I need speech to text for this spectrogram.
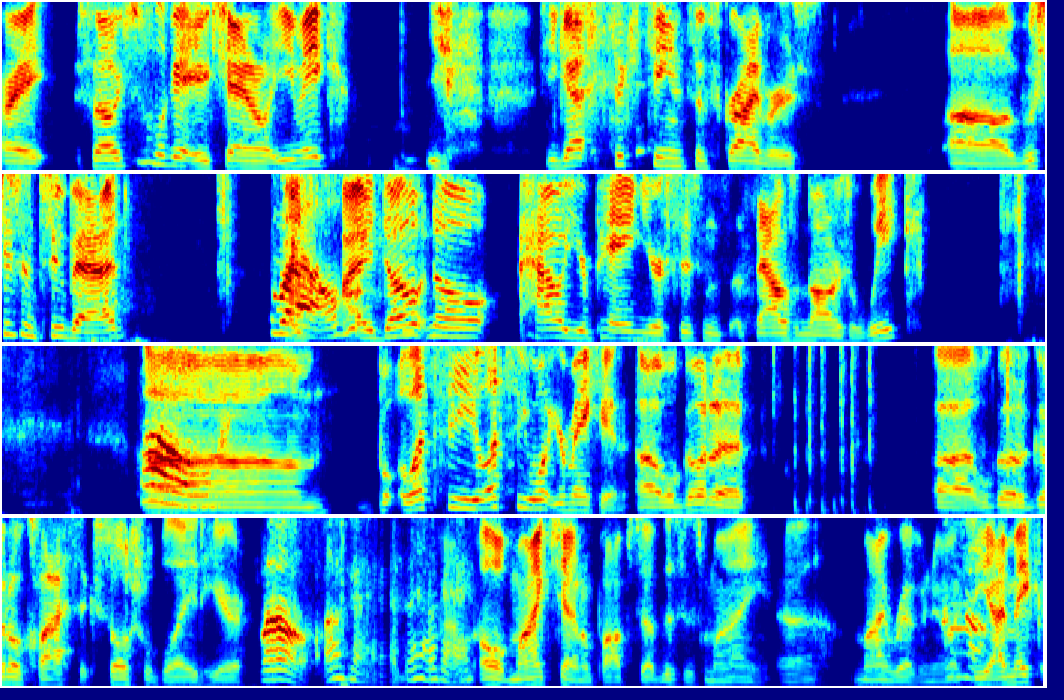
All right. So just look at your channel. You make you, you got 16 subscribers, uh, which isn't too bad. I- I, don't know how you're paying your assistants a thousand dollars a week. well, Um, but let's see. Let's see what you're making. Uh, we'll go to. Uh, we'll go to good old classic social blade here. well, okay, okay. Um, oh, my channel pops up. This is my uh my revenue. I Oh. See, I make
